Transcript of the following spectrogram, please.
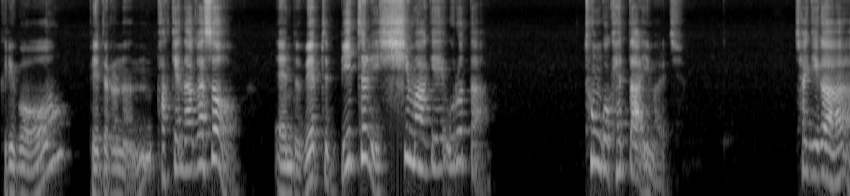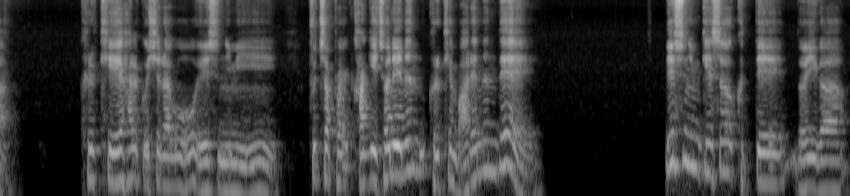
그리고 베드로는 밖에 나가서 and wept bitterly 심하게 울었다. 통곡했다 이 말이죠. 자기가 그렇게 할 것이라고 예수님이 붙잡아 가기 전에는 그렇게 말했는데 예수님께서 그때 너희가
